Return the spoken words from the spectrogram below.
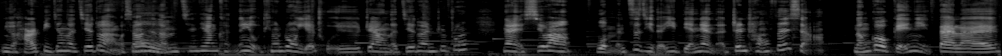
女孩必经的阶段。我相信嗯咱们今天肯定有听众也处于这样的阶段之中。那也希望我们自己的一点点的真诚分享，能够给你带来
